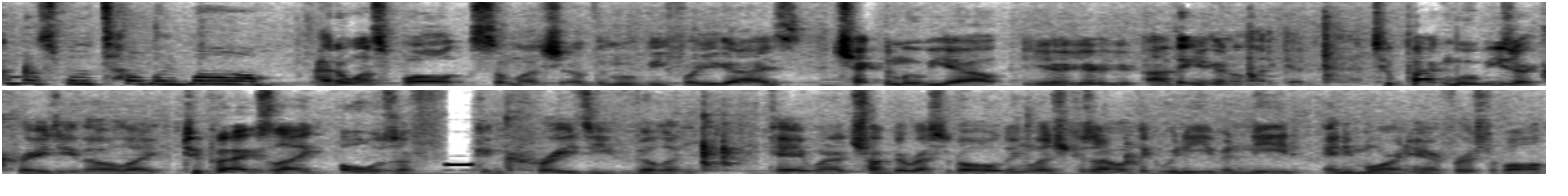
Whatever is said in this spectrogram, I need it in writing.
am I supposed to tell my mom? I don't want to spoil so much of the movie for you guys. Check the movie out. You're, you're, you're, I think you're gonna like it. Tupac movies are crazy though. Like Tupac's like always a fucking crazy villain. Okay, we're gonna chuck the rest of the Old English because I don't think we even need any more in here. First of all.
